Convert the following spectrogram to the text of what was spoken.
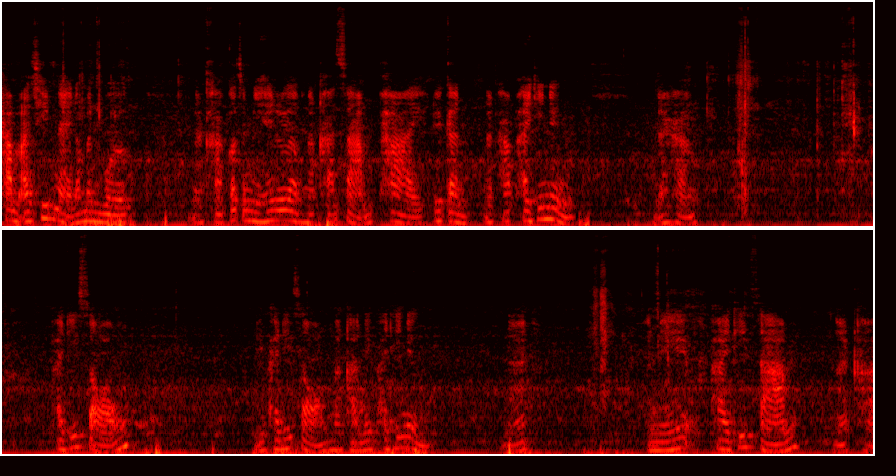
ทำอาชีพไหนแล้วมันเวิร์กนะคะก็จะมีให้เลือกนะคะสามพายด้วยกันนะคะพายที่หนึ่งนะคะพายที่สองนี่พายที่สองนะคะนี่พายที่หนึ่งนะอันนี้พายที่สามนะคะ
